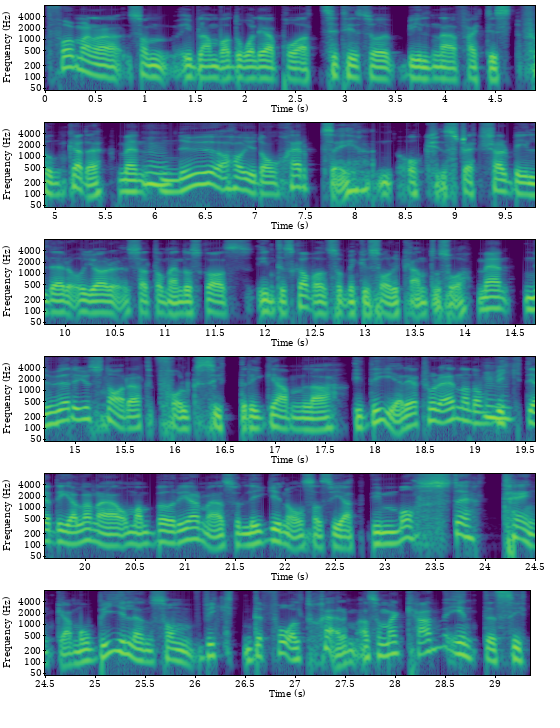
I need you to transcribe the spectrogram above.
plattformarna som ibland var dåliga på att se till så bilderna faktiskt funkade. Men Mm. nu har ju de skärpt sig och stretchar bilder och gör så att de ändå ska, inte ska vara så mycket sorgkant och så. Men nu är det ju snarare att folk sitter i gamla idéer. Jag tror en av de Mm. viktiga delarna är, om man börjar med så ligger någonstans i att vi måste tänka mobilen som default-skärm. Alltså man kan inte sitta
